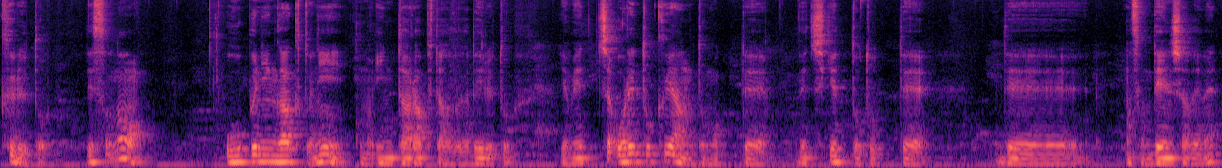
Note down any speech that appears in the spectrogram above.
来ると。でそのオープニングアクトにこのインターラプターズが出ると。いやめっちゃ俺得やんと思ってでチケット取ってで、まあ、その電車でね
